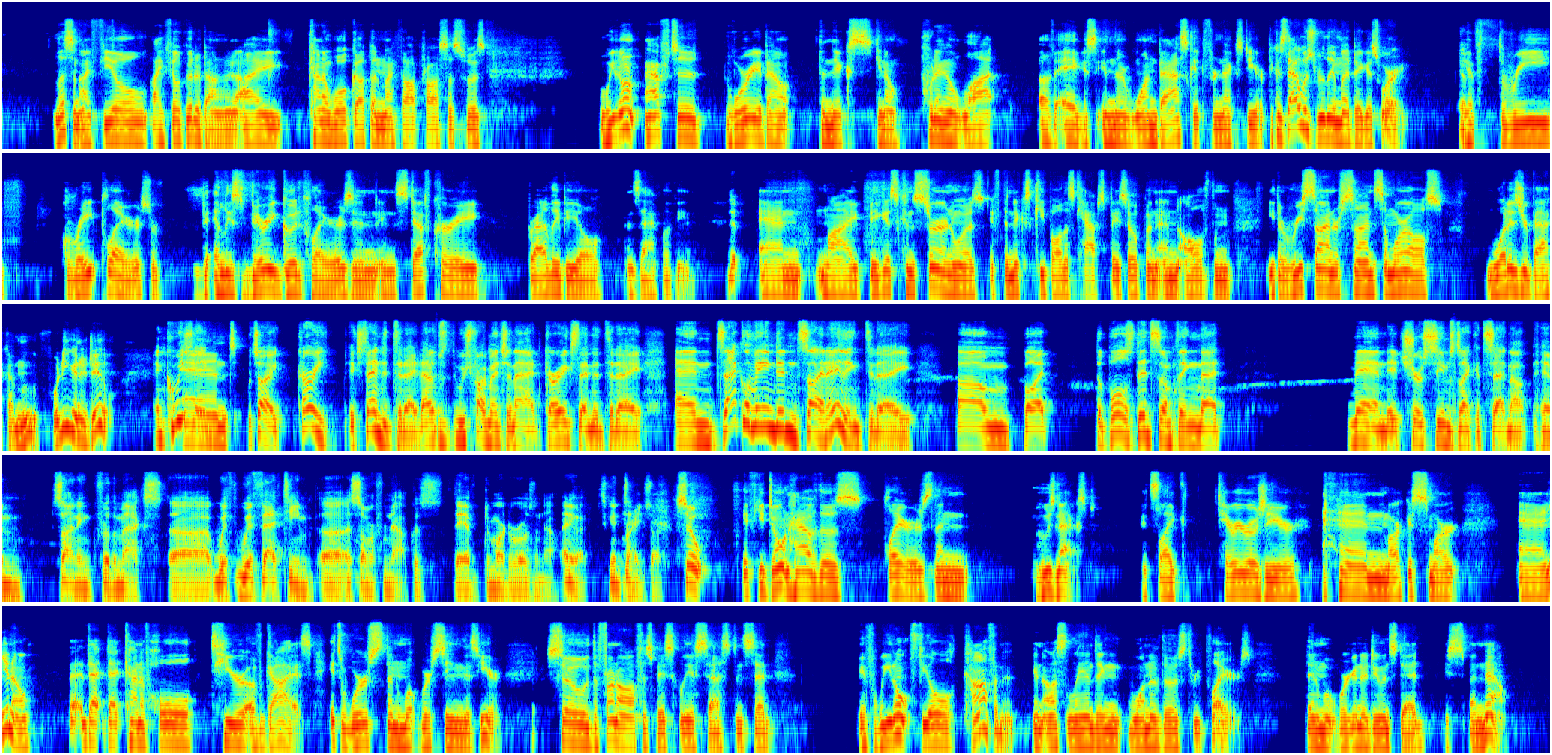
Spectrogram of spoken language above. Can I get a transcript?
Listen, I feel I feel good about it. I kind of woke up and my thought process was we don't have to worry about the Knicks, you know, putting a lot of eggs in their one basket for next year because that was really my biggest worry. Yep. You have three great players, or at least very good players, in in Steph Curry, Bradley Beal, and Zach LaVine. Yep. And my biggest concern was if the Knicks keep all this cap space open and all of them either resign or sign somewhere else, what is your backup move? What are you going to do? And can we and, say, sorry, Curry extended today. That was we should probably mention that Curry extended today, and Zach LaVine didn't sign anything today. Um, but the Bulls did something that, man, it sure seems like it's setting up him signing for the max uh, with with that team uh, a summer from now because they have DeMar DeRozan now. Anyway, let's continue. Right. Sorry. So if you don't have those players, then who's next? It's like Terry Rozier and Marcus Smart, and you know that that, that kind of whole tier of guys. It's worse than what we're seeing this year. So the front office basically assessed and said, if we don't feel confident in us landing one of those three players, then what we're going to do instead is spend now.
